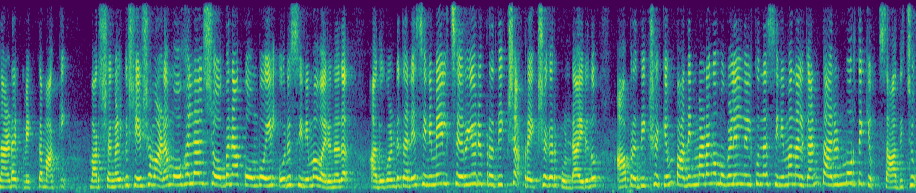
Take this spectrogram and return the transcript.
നടൻ വ്യക്തമാക്കി. വർഷങ്ങൾക്ക് ശേഷമാണ് മോഹൻലാൽ ശോഭന കോംബോയിൽ ഒരു സിനിമ വരുന്നത്. അതുകൊണ്ട് തന്നെ സിനിമയിൽ ചെറിയൊരു പ്രതീക്ഷ പ്രേക്ഷകർക്കുണ്ടായിരുന്നു. ആ പ്രതീക്ഷയ്ക്കും പതിന്മടങ്ങ് മുകളിൽ നിൽക്കുന്ന സിനിമ നൽകാൻ തരുൺമൂർത്തിക്കും സാധിച്ചു.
